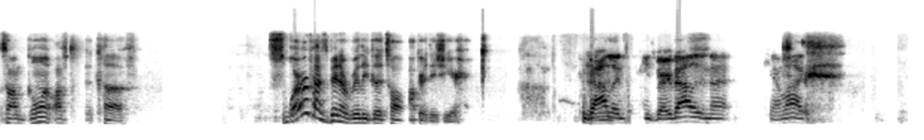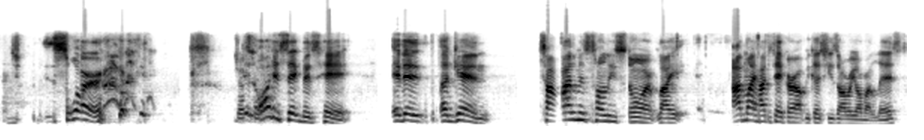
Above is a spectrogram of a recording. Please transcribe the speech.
So I'm going off the cuff. Swerve has been a really good talker this year. Valid. He's very valid in that. Can't lie. Swerve. Just all his segments hit. And then again, Timeless Toni Storm, like I might have to take her out because she's already on my list.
